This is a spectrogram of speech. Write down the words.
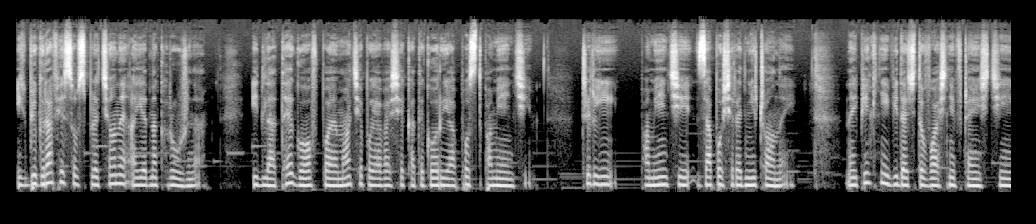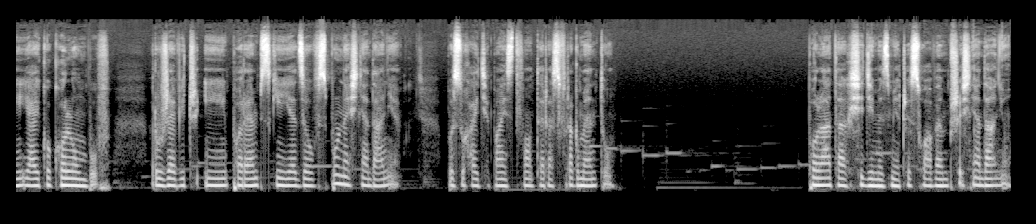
Ich biografie są splecione, a jednak różne. I dlatego w poemacie pojawia się kategoria postpamięci, czyli pamięci zapośredniczonej. Najpiękniej widać to właśnie w części Jajko Kolumbów. Różewicz i Porębski jedzą wspólne śniadanie. Posłuchajcie Państwo teraz fragmentu. Po latach siedzimy z Mieczysławem przy śniadaniu.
